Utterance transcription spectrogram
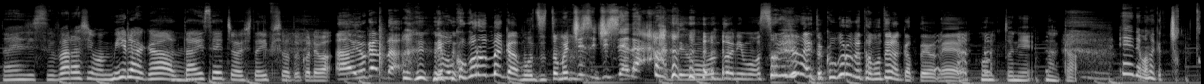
大事素晴らしいもうミラが大成長したエピソードこれは、あーよかった。でも心の中はもうずっと「お前小さい小さいだ!」ってもう本当にもうそれじゃないと心が保てなかったよね。本当に。なんかえーでもなんかちょっと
